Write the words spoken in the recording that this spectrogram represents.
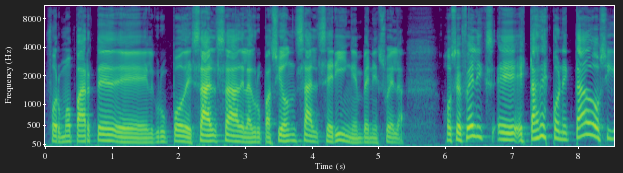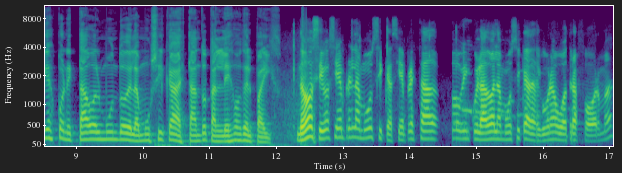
formó parte del grupo de salsa de la agrupación Salserín en Venezuela. José Félix, ¿estás desconectado o sigues conectado al mundo de la música estando tan lejos del país? No, sigo siempre en la música, siempre he estado vinculado a la música de alguna u otra forma.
